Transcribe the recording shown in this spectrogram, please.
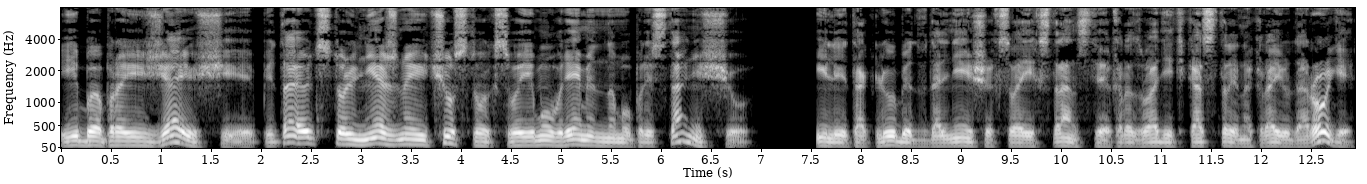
ибо проезжающие питают столь нежные чувства к своему временному пристанищу или так любят в дальнейших своих странствиях разводить костры на краю дороги,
